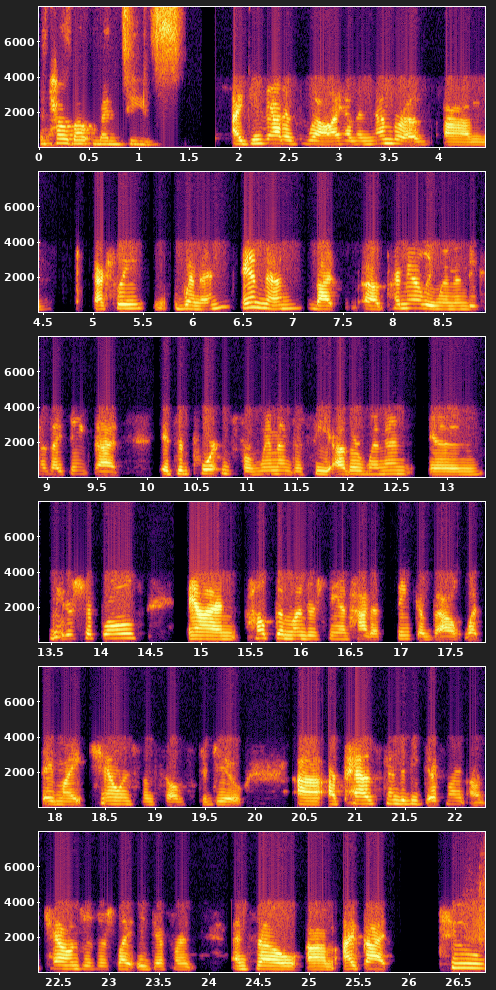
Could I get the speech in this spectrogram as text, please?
And how about mentees? I do that as well. I have a number of um, actually women and men, but uh, primarily women because I think that it's important for women to see other women in leadership roles and help them understand how to think about what they might challenge themselves to do. Uh, our paths tend to be different, our challenges are slightly different. And so um, I've got two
